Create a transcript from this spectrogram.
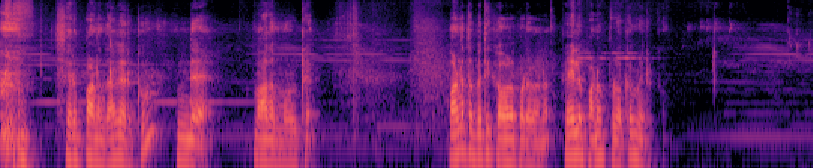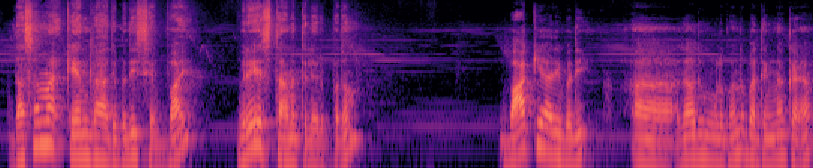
சிறப்பானதாக இருக்கும் இந்த மாதம் முழுக்க. பணத்தை பற்றி கவலைப்பட வேணாம். கையில் பணப்புழக்கம் இருக்கும். தசம கேந்திராதிபதி செவ்வாய் விரயஸ்தானத்தில் இருப்பதும் பாக்கியாதிபதி அதாவது உங்களுக்கு வந்து பார்த்திங்கனாக்கா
